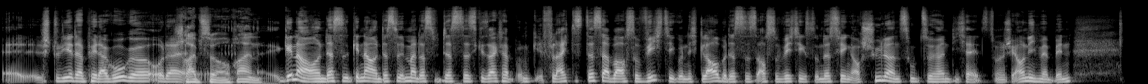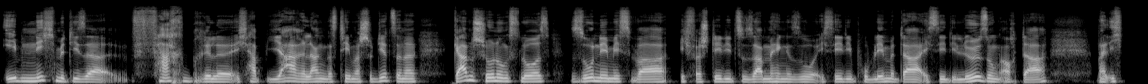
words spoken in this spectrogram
äh, studierter Pädagoge oder schreibst du auch rein. Äh, genau und das genau und das ist immer das, das, das ich gesagt habe und vielleicht ist das aber auch so wichtig und ich glaube, dass das auch so wichtig ist und deswegen auch Schülern zuzuhören, die ich ja jetzt zum Beispiel auch nicht mehr bin, eben nicht mit dieser Fachbrille. Ich habe jahrelang das Thema studiert, sondern ganz schonungslos. So nehme ich es wahr. Ich verstehe die Zusammenhänge so. Ich sehe die Probleme da. Ich sehe die Lösung auch da, weil ich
